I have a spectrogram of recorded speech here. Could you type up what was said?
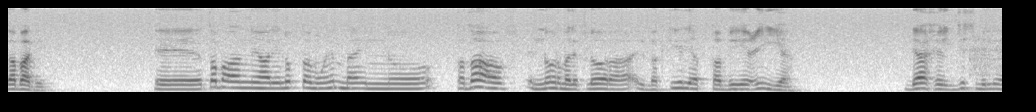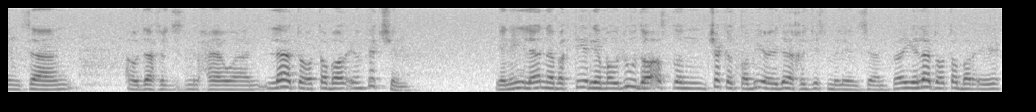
the body. طبعا يعني نقطة مهمة إنه تضاعف ال normal flora البكتيريا الطبيعية داخل جسم الإنسان أو داخل جسم الحيوان. لا تعتبر infection يعني لأنها بكتيريا موجودة أصلا بشكل طبيعي داخل جسم الإنسان فهي لا تعتبر إيه؟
